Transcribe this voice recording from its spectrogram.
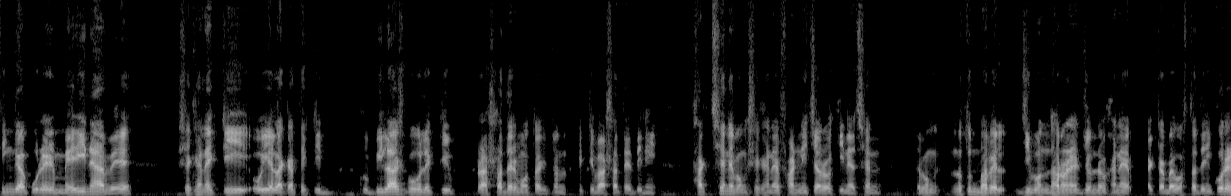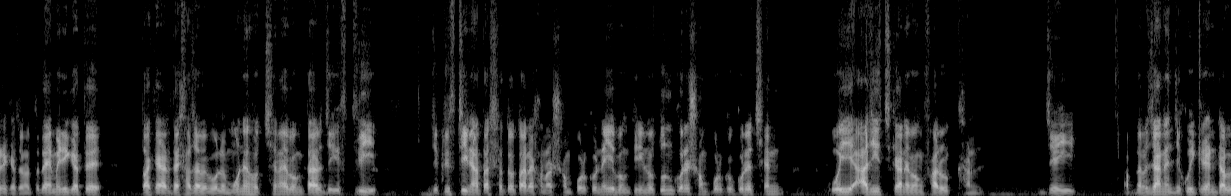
সিঙ্গাপুরের মেরিনা বে সেখানে একটি ওই এলাকাতে একটি খুব বিলাসবহুল একটি প্রাসাদের মতো একজন একটি বাসাতে তিনি থাকছেন এবং সেখানে ফার্নিচারও কিনেছেন এবং নতুন ভাবে জীবন ধারণের জন্য ওখানে একটা ব্যবস্থা তিনি করে রেখেছেন। অর্থাৎ আমেরিকাতে তাকে আর দেখা যাবে বলে মনে হচ্ছে না এবং তার যে স্ত্রী যে ক্রিস্টিনা, তার সাথেও তার এখন আর সম্পর্ক নেই এবং তিনি নতুন করে সম্পর্ক করেছেন ওই আজিজ খান এবং ফারুক খান, যেই আপনারা জানেন যে কুইক রেন্টাল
